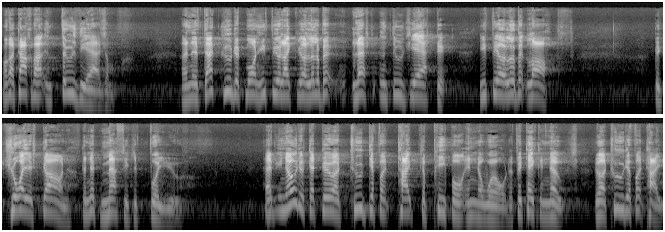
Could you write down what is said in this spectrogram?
We're going to talk about enthusiasm. And if that's you this morning, you feel like you're a little bit less enthusiastic, You feel a little bit lost. The joy is gone. Then this message is for you. Have you noticed that there are two different types of people in the world? If you're taking notes, there are two different types.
